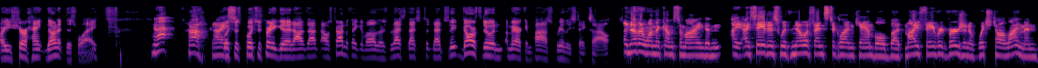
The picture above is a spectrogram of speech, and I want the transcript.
Are You Sure Hank Done It This Way? Ah, nice. which is which is pretty good. I, I, I was trying to think of others, but that's that's that's Garth doing American Pie really sticks out. Another one that comes to mind, and I, I say this with no offense to Glen Campbell, but my favorite version of Wichita Lineman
